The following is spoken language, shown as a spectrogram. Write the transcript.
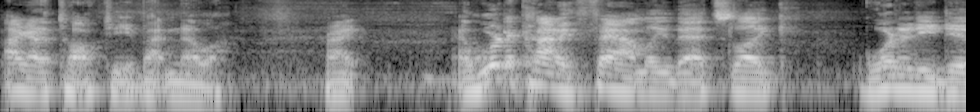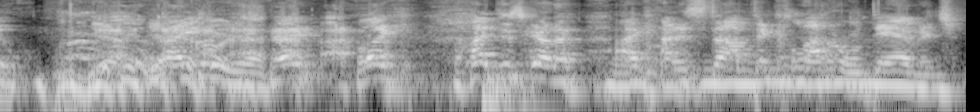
I got to talk to you about Noah. Right? And we're the kind of family that's like, what did he do? Yeah. right? Like, I just gotta, I gotta stop the collateral damage.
